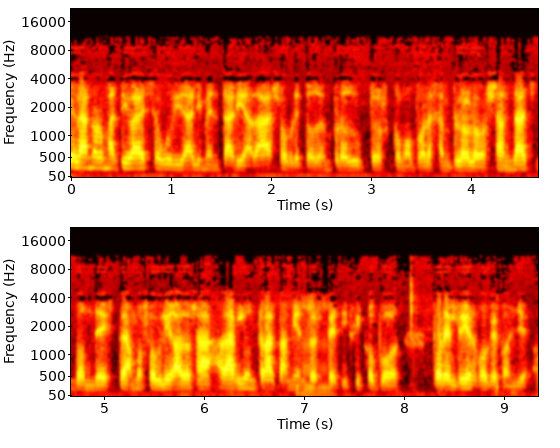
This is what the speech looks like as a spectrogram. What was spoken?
que la normativa de seguridad alimentaria da, sobre todo en productos como, por ejemplo, los sandwich, donde estamos obligados a, darle un tratamiento específico por, por el riesgo que conlleva.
